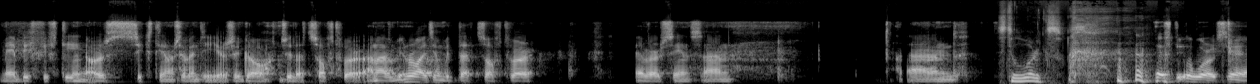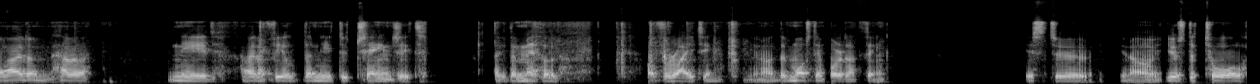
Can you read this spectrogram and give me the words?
maybe 15 or 16 or 17 years ago to that software. And I've been writing with that software ever since. And and Still works. it still works. Yeah, I don't have a need. I don't feel the need to change it, like the method of writing. You know, the most important thing is to you know use the tool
